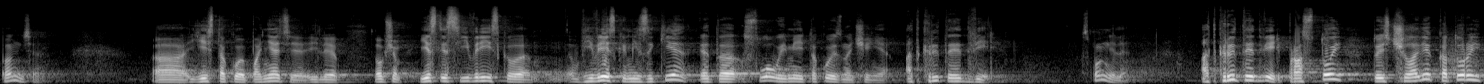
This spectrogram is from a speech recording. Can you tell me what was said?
Помните? А, есть такое понятие, или, в общем, если с еврейского, в еврейском языке это слово имеет такое значение – открытая дверь. Вспомнили? Открытая дверь, простой, то есть человек, который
